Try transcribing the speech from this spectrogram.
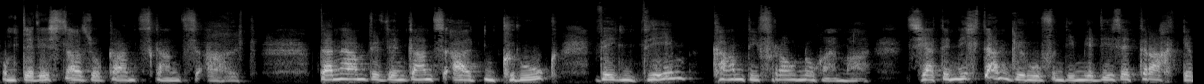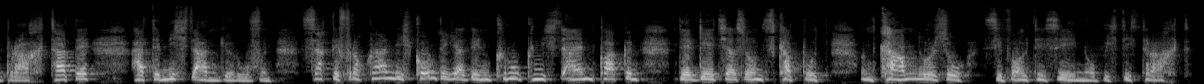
und der ist also ganz, ganz alt. Dann haben wir den ganz alten Krug, wegen dem kam die Frau noch einmal. Sie hatte nicht angerufen, die mir diese Tracht gebracht hatte, hatte nicht angerufen. Sagte, Frau Klein, ich konnte ja den Krug nicht einpacken, der geht ja sonst kaputt. Und kam nur so, sie wollte sehen, ob ich die Tracht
